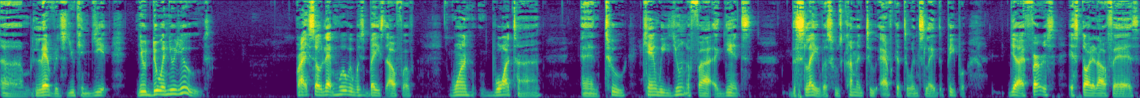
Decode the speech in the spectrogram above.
um, leverage you can get, you do and you use. Right? So that movie was based off of one, wartime, and two, can we unify against the slavers who's coming to Africa to enslave the people? Yeah, at first it started off as,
